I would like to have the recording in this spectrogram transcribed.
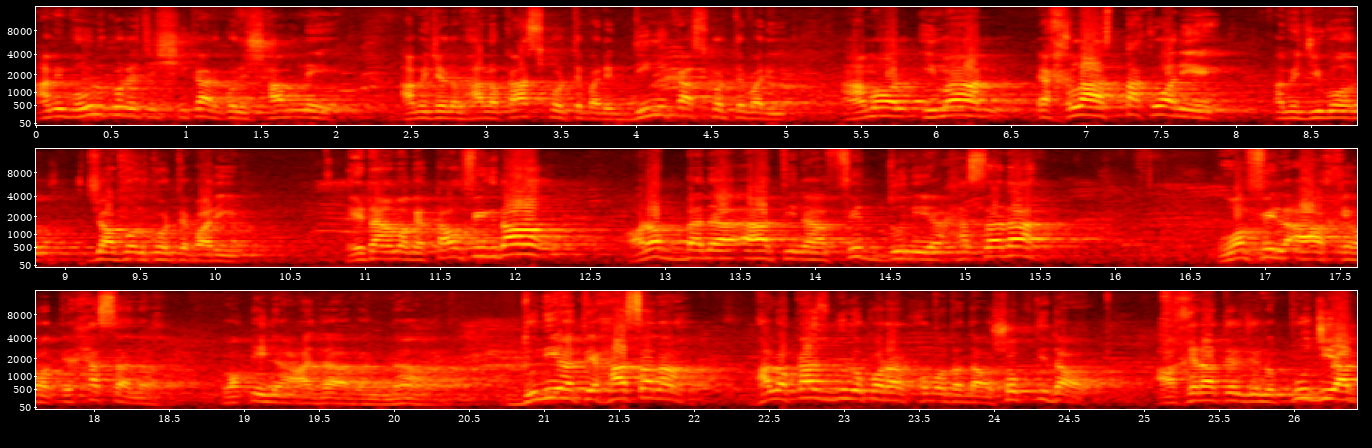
আমি ভুল করেছি, স্বীকার করি। সামনে আমি যেন ভালো কাজ করতে পারি, দিনই কাজ করতে পারি, আমল ইমান এখলাস তাকুয়া নিয়ে আমি জীবন যাপন করতে পারি। এটা আমাকে তৌফিক দাও। রব্বানা আতিনা ফিদ দুনিয়া হাসানা ওয়াফিল আখিরাতে হাসানা ওয়াকিনা আযাবান নার। দুনিয়াতে হাসানা, ভালো কাজগুলো করার ক্ষমতা দাও, শক্তি দাও। আখেরাতের জন্য পুঁজি আর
